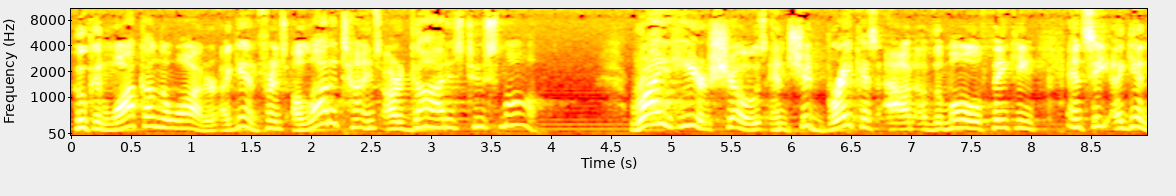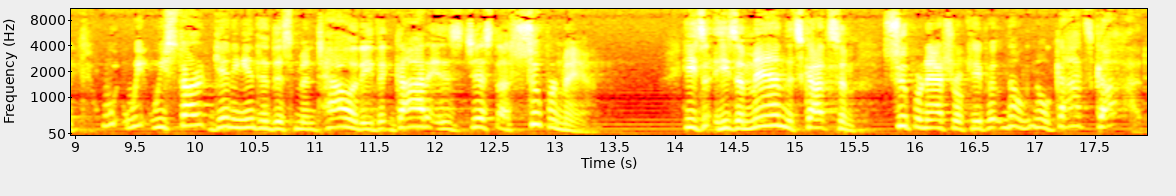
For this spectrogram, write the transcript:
who can walk on the water, again, friends, a lot of times our God is too small. right here shows and should break us out of the mold thinking. And see, again, we, we start getting into this mentality that God is just a superman. He's, he's a man that's got some supernatural capability. No, no, God's God.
